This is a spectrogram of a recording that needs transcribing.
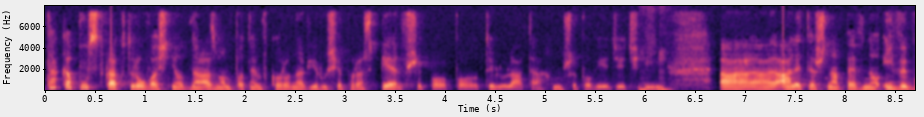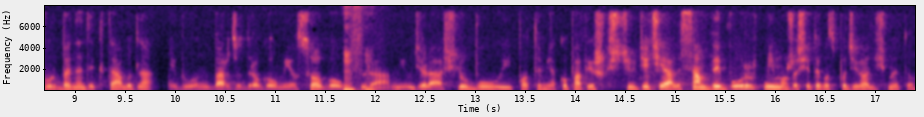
Taka pustka, którą właśnie odnalazłam potem w koronawirusie po raz pierwszy po, po tylu latach, muszę powiedzieć. I, mhm. a, ale też na pewno i wybór Benedykta, bo dla mnie był on bardzo drogą mi osobą, mhm. która mi udzielała ślubu i potem jako papież chrzcił dzieci, ale sam wybór, mimo że się tego spodziewaliśmy, to,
